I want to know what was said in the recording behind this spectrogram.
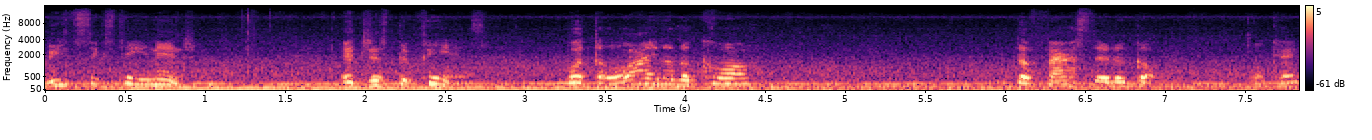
V16 engine. It just depends. But the light of the car, the faster it'll go. Okay?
